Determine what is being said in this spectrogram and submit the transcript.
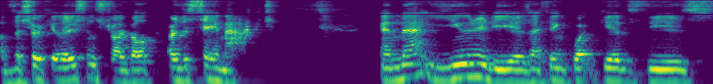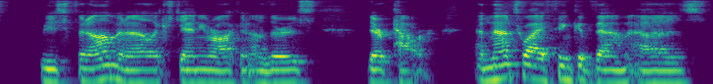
of the circulation struggle are the same act. And that unity is, I think, what gives these these phenomena like Standing Rock and others their power. And that's why I think of them as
